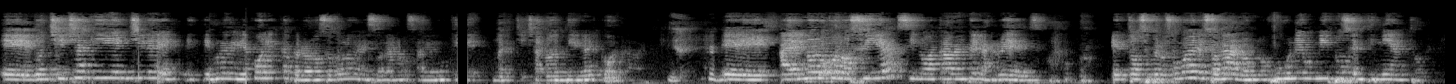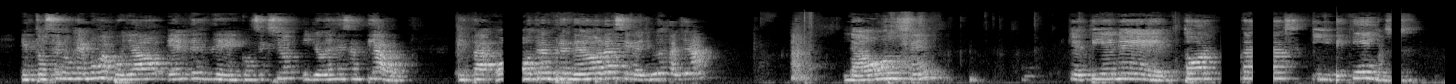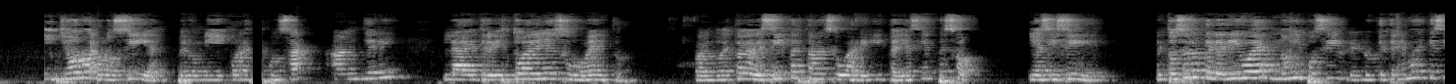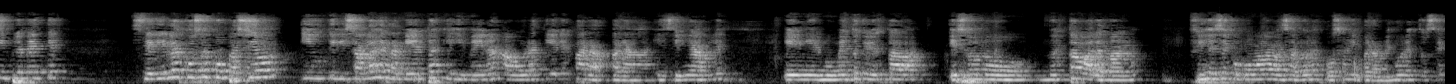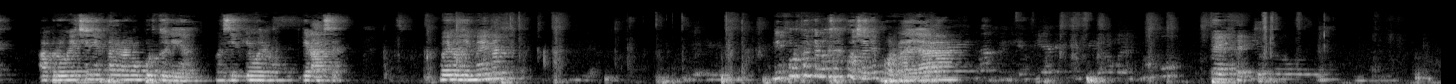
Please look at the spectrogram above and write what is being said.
Eh, Don Chicha aquí en Chile es, es una bebida alcohólica, pero nosotros los venezolanos sabemos que la chicha no tiene alcohol. Eh, a él no lo conocía, sino a través de las redes. Entonces, pero somos venezolanos, nos une un mismo sentimiento. Entonces nos hemos apoyado, él desde Concepción y yo desde Santiago. Esta otra emprendedora, si le ayudas allá, la 11, que tiene tortas y pequeños. Y yo no la conocía, pero mi corresponsal, Angeli, la entrevistó a ella en su momento cuando esta bebecita estaba en su barriguita y así empezó y así sigue. Entonces lo que le digo es, no es imposible, lo que tenemos es que simplemente seguir las cosas con pasión y utilizar las herramientas que Jimena ahora tiene para, para enseñarle. En el momento que yo estaba, eso no, no estaba a la mano. Fíjense cómo van avanzando las cosas y para mejor, entonces aprovechen esta gran oportunidad. Así que bueno, gracias. Bueno, Jimena. No importa que no se escuche, no importa, ya. Perfecto.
